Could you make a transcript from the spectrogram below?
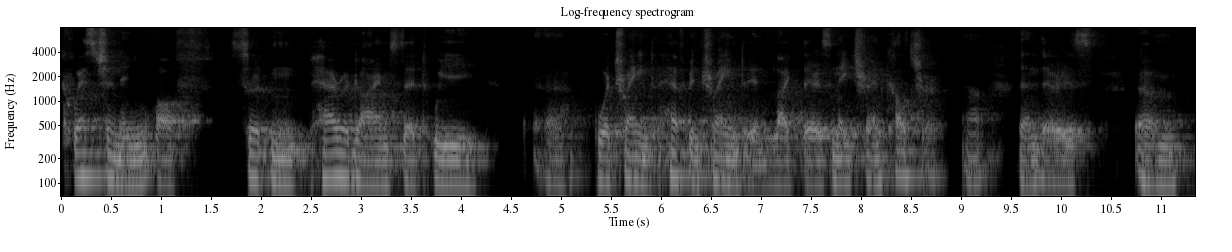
questioning of certain paradigms that we uh, were trained have been trained in. Like there's nature and culture uh, then there is um,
